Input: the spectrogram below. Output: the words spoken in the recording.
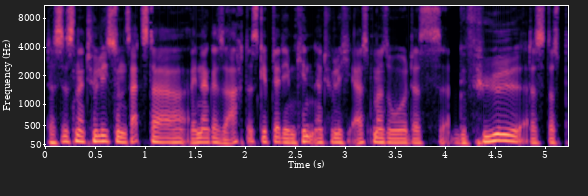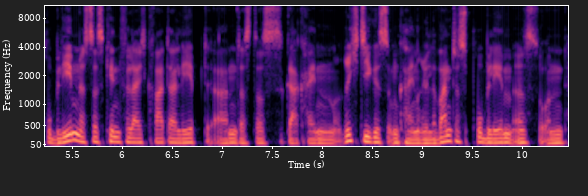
Das ist natürlich so ein Satz da, wenn er gesagt ist, gibt er dem Kind natürlich erstmal so das Gefühl, dass das Problem, das das Kind vielleicht gerade erlebt, ähm, dass das gar kein richtiges und kein relevantes Problem ist. Und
